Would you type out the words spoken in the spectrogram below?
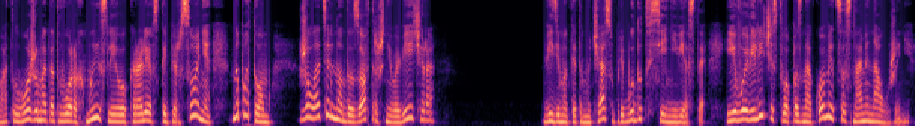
отложим этот ворох мыслей о королевской персоне на потом, желательно до завтрашнего вечера. Видимо, к этому часу прибудут все невесты, и его величество познакомится с нами на ужине.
